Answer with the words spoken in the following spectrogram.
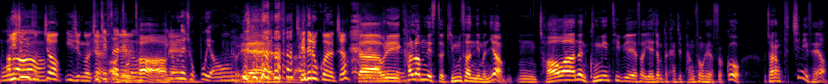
뭐야. 이중 국적 잊은 거죠. 뒷집살이로. 어, 좋다. 이 동네 족보 영. 예. 제대로 꼬였죠? 자, 우리 칼럼니스트 김선님은요, 음, 저와는 국민TV에서 예전부터 같이 방송을 했었고, 저랑 트친이세요.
